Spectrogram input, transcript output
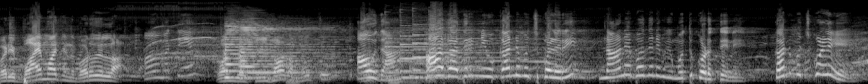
ಬರೀ ಬಾಯಿ ಮಾತಿಂದ ಬರುವುದಿಲ್ಲ. ಆ, ಮತ್ತೆ? ಒಂದು ಸಿಂಹಾದ ಮುತ್ತು. ಹೌದಾ? ಹಾಗಾದ್ರೆ ನೀವು ಕಣ್ಣು ಮುಚ್ಕೊಳ್ಳಿರಿ. ನಾನೇ ಬಂದು ನಿಮಗೆ ಮುತ್ತು ಕೊಡುತ್ತೇನೆ. ಕಣ್ಣು ಮುಚ್ಕೊಳ್ಳಿ.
